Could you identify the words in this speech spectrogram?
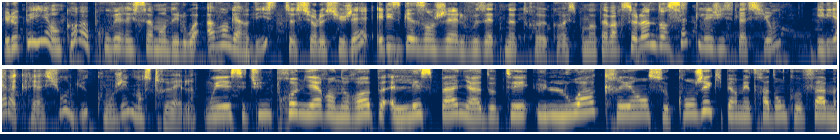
Et le pays a encore approuvé récemment des lois avant-gardistes sur le sujet. Élise Gazangel, vous êtes notre correspondante à Barcelone. Dans cette législation, il y a la création du congé menstruel. Oui, c'est une première en Europe. L'Espagne a adopté une loi créant ce congé qui permettra donc aux femmes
